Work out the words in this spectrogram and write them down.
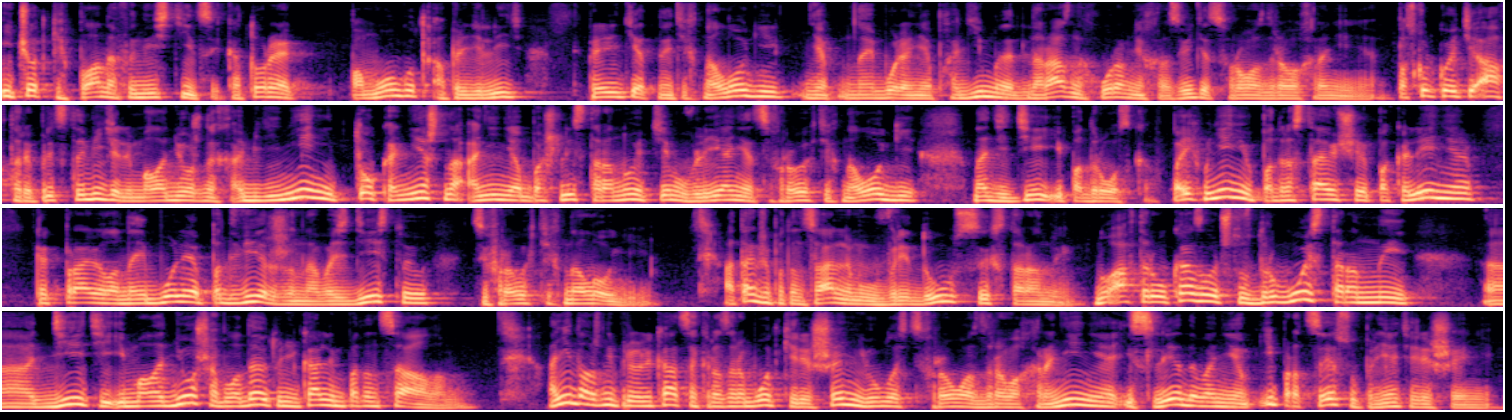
и четких планов инвестиций, которые помогут определить приоритетные технологии, наиболее необходимые для разных уровней развития цифрового здравоохранения. Поскольку эти авторы представители молодежных объединений, то, конечно, они не обошли стороной тему влияния цифровых технологий на детей и подростков. По их мнению, подрастающее поколение, как правило, наиболее подвержено воздействию цифровых технологий а также потенциальному вреду с их стороны. Но авторы указывают, что с другой стороны а, дети и молодежь обладают уникальным потенциалом. Они должны привлекаться к разработке решений в области цифрового здравоохранения, исследованиям и процессу принятия решений.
